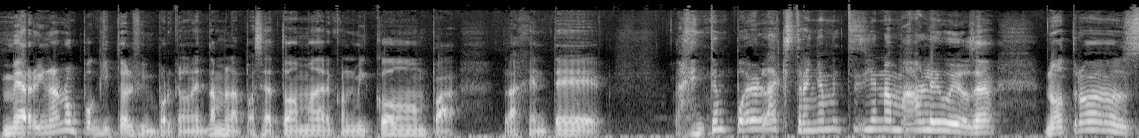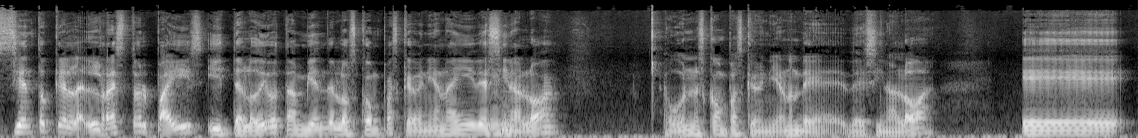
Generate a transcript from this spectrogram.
me arruinaron un poquito el fin, porque la neta me la pasé a toda madre con mi compa. La gente. La gente en Puebla extrañamente es bien amable, güey. O sea, nosotros siento que el resto del país, y te lo digo también de los compas que venían ahí de. Sinaloa. Hubo unos compas que vinieron de, de Sinaloa. Eh,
